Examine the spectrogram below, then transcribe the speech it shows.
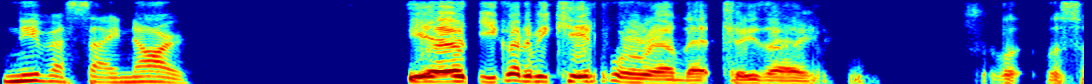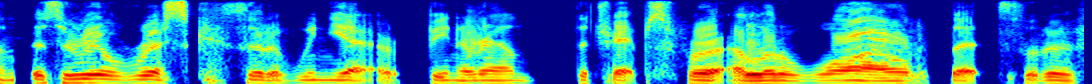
never say no. Yeah, you've got to be careful around that too, though. So listen, there's a real risk sort of when you've been around the traps for a little while that sort of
